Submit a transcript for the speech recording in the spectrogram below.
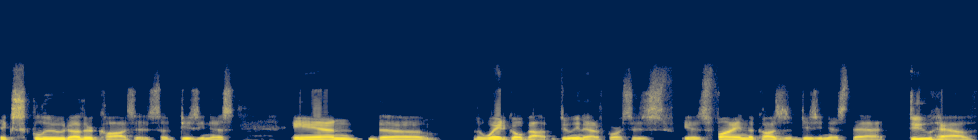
exclude other causes of dizziness, and the the way to go about doing that, of course, is is find the causes of dizziness that do have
